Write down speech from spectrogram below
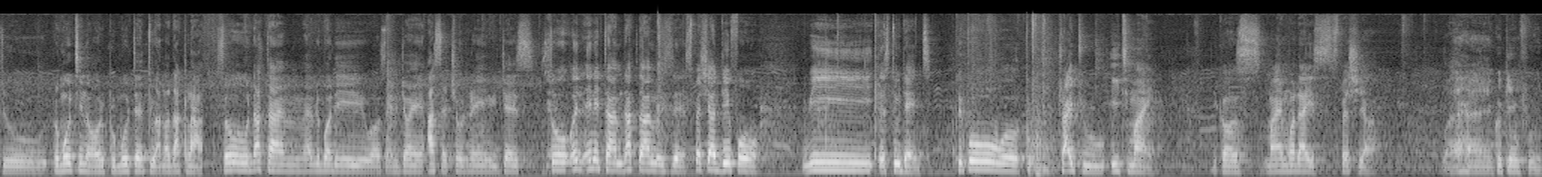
to promoting or promoted to another class. So that time everybody was enjoying as a children, you just so any time that time is a special day for we uh, students. People will try to eat mine because my mother is special uh, cooking food.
